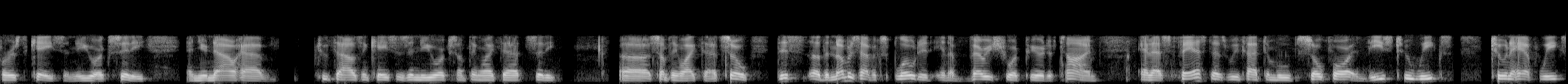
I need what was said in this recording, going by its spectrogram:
first case in New York City, and you now have 2,000 cases in New York, something like that, city, uh, something like that. So this, uh, the numbers have exploded in a very short period of time, and as fast as we've had to move so far in these two weeks, two and a half weeks.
